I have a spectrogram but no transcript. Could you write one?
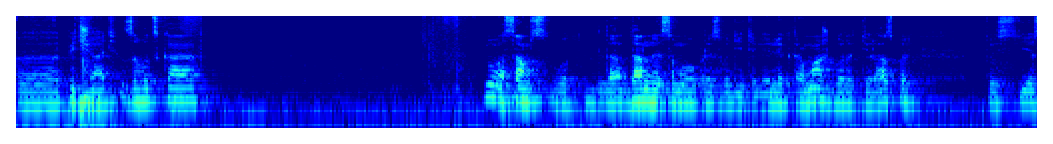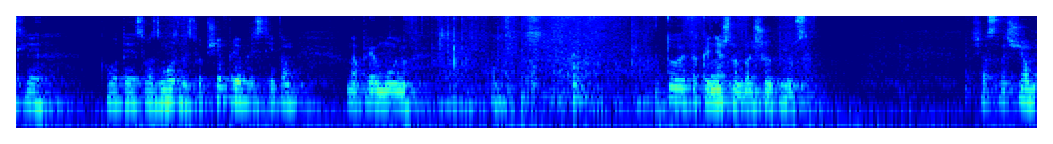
э, печать заводская. Ну, а сам, вот, да- данные самого производителя. Электромаш, город Тирасполь. То есть, если у кого-то есть возможность вообще приобрести там напрямую, то это, конечно, большой плюс. Сейчас начнем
